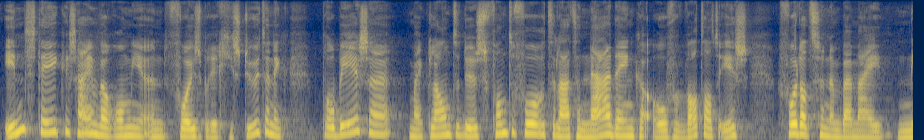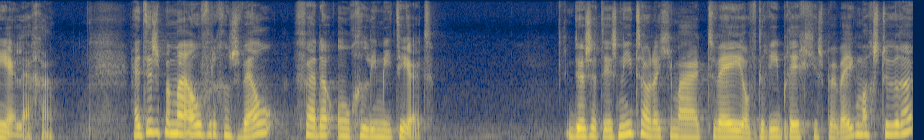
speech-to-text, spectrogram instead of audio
insteken zijn waarom je een voiceberichtje stuurt. En ik probeer ze, mijn klanten dus, van tevoren te laten nadenken over wat dat is, voordat ze hem bij mij neerleggen. Het is bij mij overigens wel verder ongelimiteerd. Dus het is niet zo dat je maar twee of drie berichtjes per week mag sturen.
